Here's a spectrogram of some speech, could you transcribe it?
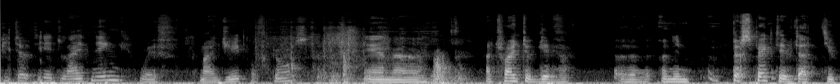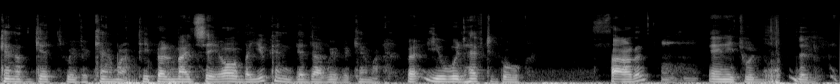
P38 Lightning with my Jeep, of course, and uh, I try to give uh, an im- perspective that you cannot get with a camera. People might say, "Oh, but you can get that with a camera," but you would have to go farther, and it would the, it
